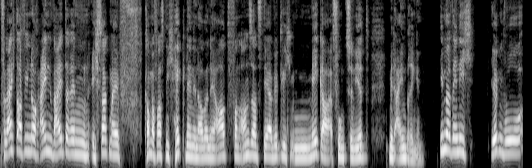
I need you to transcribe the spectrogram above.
Vielleicht darf ich noch einen weiteren, ich sag mal, kann man fast nicht Hack nennen, aber eine Art von Ansatz, der wirklich mega funktioniert, mit einbringen. Immer wenn ich irgendwo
